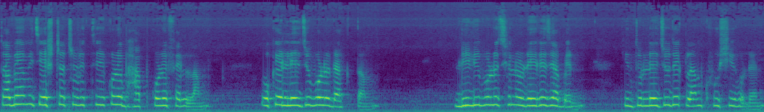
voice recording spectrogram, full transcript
তবে আমি চেষ্টা চরিত্র করে ভাব করে ফেললাম। ওকে লেজু বলে ডাকতাম। লিলি বলেছিল, রেগে যাবেন। কিন্তু লেজু দেখলাম খুশি হলেন।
